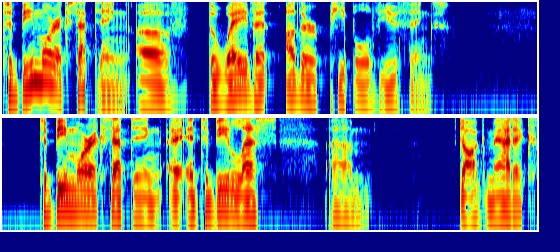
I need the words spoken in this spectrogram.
to be more accepting of the way that other people view things, to be more accepting and to be less um, dogmatic,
